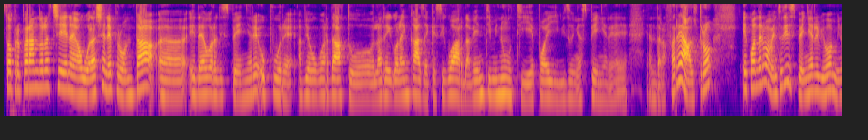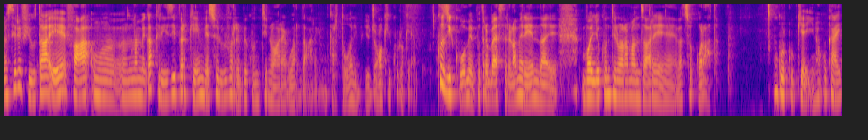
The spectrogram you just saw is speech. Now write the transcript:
sto preparando la cena e oh, la cena è pronta eh, ed è ora di spegnere, oppure abbiamo guardato la regola in casa che si guarda 20 minuti e poi bisogna spegnere e andare a fare altro, e quando è il momento di spegnere il mio bambino si rifiuta e fa un, una mega crisi perché invece lui vorrebbe continuare a guardare cartoni, videogiochi, quello che è. Così come potrebbe essere la merenda e voglio continuare a mangiare la cioccolata col cucchiaino, ok?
